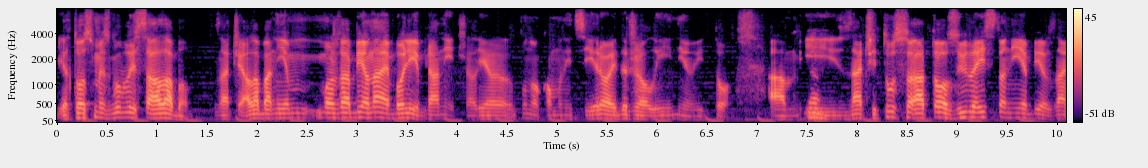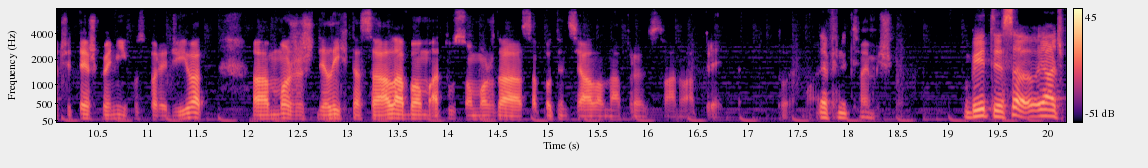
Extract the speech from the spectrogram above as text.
jer to smo izgubili sa Alabom. Znači, Alaba nije možda bio najbolji branič, ali je puno komunicirao i držao liniju i to. Um, I znači tu su, a to Zule isto nije bio, znači teško je njih uspoređivati. Um, možeš Delihta sa Alabom, a tu su možda sa potencijalom napraviti stvarno upgrade. To je moje, Definitivno. mišljenje. U biti, ja ću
